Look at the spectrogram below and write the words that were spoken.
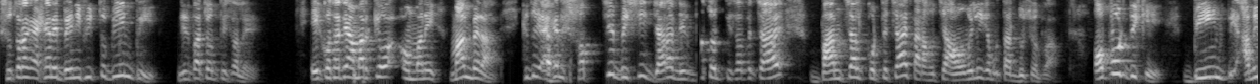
সুতরাং এখানে বেনিফিট তো বিএনপি নির্বাচন পিছালে। এই কথাটি আমার কেউ মানে মানবে না। কিন্তু এখানে সবচেয়ে বেশি যারা নির্বাচন পিছাতে চায়, বানচাল করতে চায়, তারা হচ্ছে আওয়ামী লীগ এবং তার দূষণরা অপরদিকে, বিএনপি, আমি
